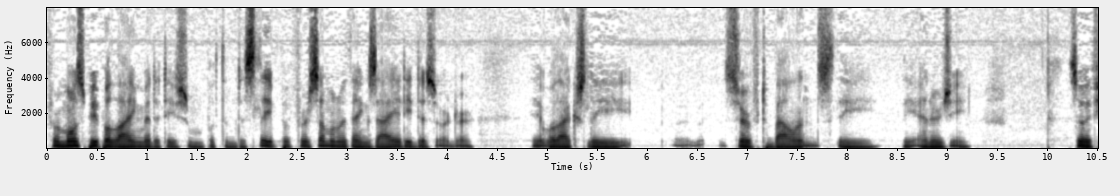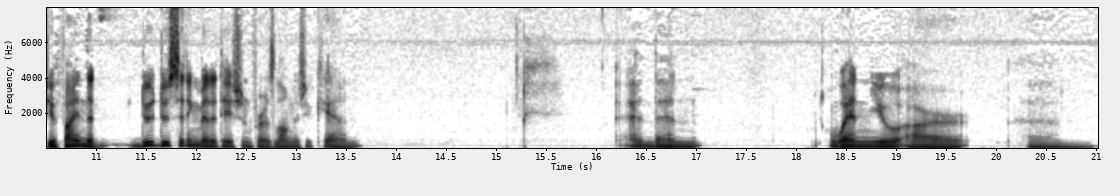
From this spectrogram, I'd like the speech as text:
For most people, lying meditation will put them to sleep, but for someone with anxiety disorder, it will actually serve to balance the the energy. So if you find that do do sitting meditation for as long as you can, and then when you are um,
